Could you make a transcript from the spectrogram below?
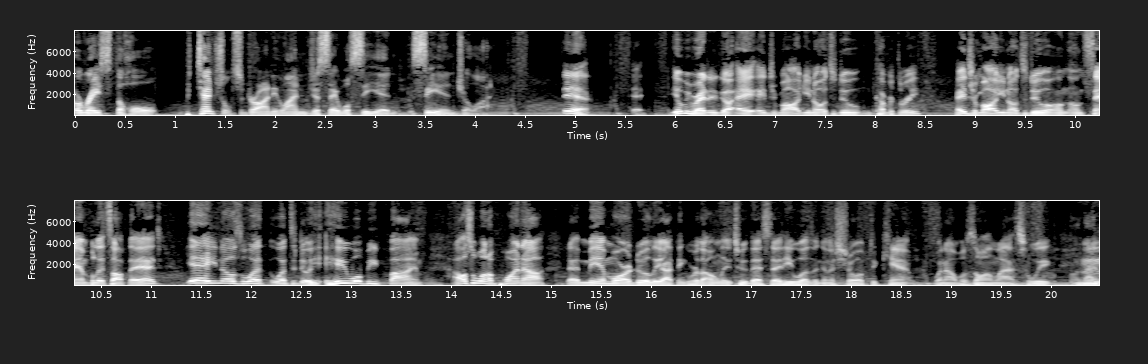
erase the whole potential to draw any line and just say we'll see you in, see you in July. Yeah, you'll be ready to go. Hey, hey, Jamal, you know what to do? Cover three. Hey, Jamal, you know what to do on, on Sam Blitz off the edge? Yeah, he knows what, what to do. He, he will be fine. I also want to point out that me and Dooley, I think, were the only two that said he wasn't going to show up to camp when I was on last week. Uh,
